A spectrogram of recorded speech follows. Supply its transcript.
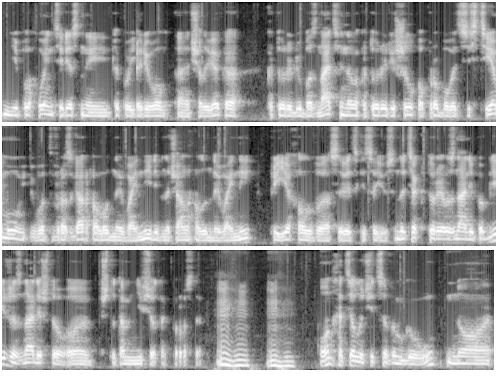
неплохой, интересный такой ореол э, человека, который любознательного, который решил попробовать систему, и вот в разгар холодной войны или в начало холодной войны приехал в Советский Союз. Но те, которые его знали поближе, знали, что, что там не все так просто. Угу, угу. Он хотел учиться в МГУ, но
